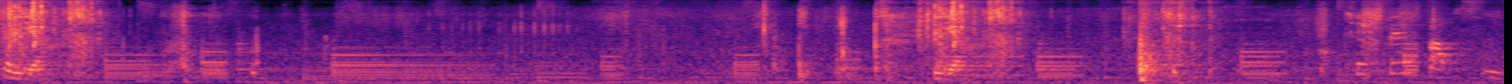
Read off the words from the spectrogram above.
저기야. 저기야. 택배 박스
